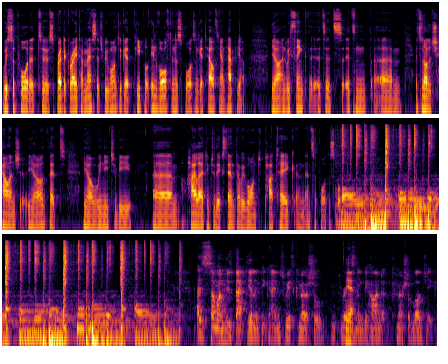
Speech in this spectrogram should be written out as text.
we support it to spread a greater message. We want to get people involved in the sports and get healthier and happier. You know, and we think it's it's it's um, it's not a challenge. You know that you know we need to be um, highlighting to the extent that we want to partake and, and support the sport. As someone who's backed the Olympic Games with commercial reasoning yeah. behind it, commercial logic,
